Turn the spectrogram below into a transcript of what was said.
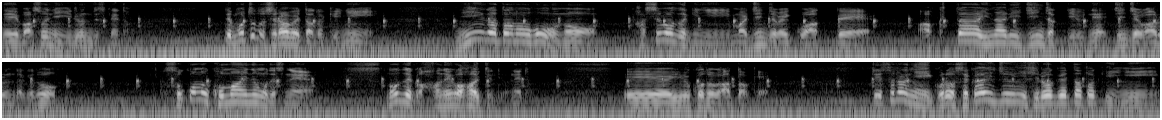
え、場所にいるんですねと。で、もうちょっと調べたときに、新潟の方の柏崎に、まあ、神社が一個あって、芥稲荷神社っていうね、神社があるんだけど、そこの狛犬もですね、なぜか羽が生えてんだよね、と。えー、いうことがあったわけ。で、さらにこれを世界中に広げたときに、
